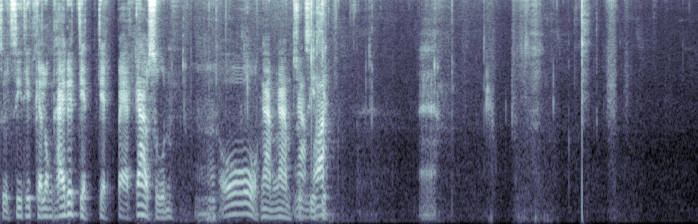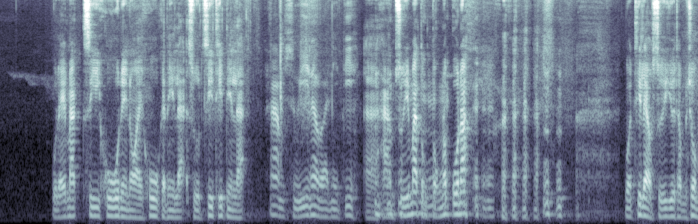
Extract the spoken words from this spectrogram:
สูตรซีทิศกันลงท้ายด้วยเจ็ดเจ็ดแปดเก้าศูนย์โอ้ งามงามสูตรซีทิศอ่าผู้ใดมักซีคู่หน่อยๆคู่กันนี่แหละ สูตรซีทิศนี่แหละ ห้ามสุยนะวันนี้ที่อ่าหามซุยมาตรงๆนะปูนะงวดที่แล้วซุยอยู่ท่านผู้ชม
